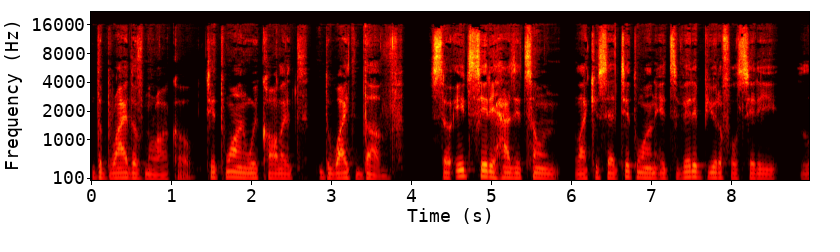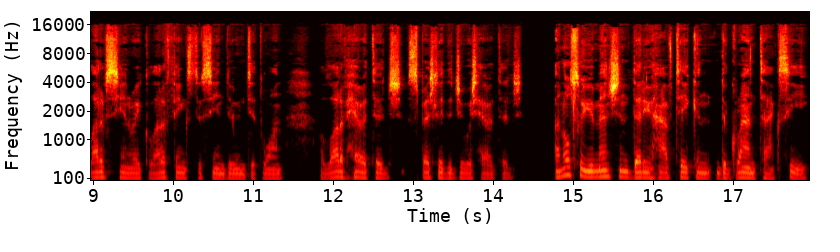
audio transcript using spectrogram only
the bride of Morocco. Tetuan, we call it the white dove. So each city has its own, like you said, Tetuan, it's a very beautiful city, a lot of scenery, a lot of things to see and do in Tetuan, a lot of heritage, especially the Jewish heritage. And also, you mentioned that you have taken the Grand Taxi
